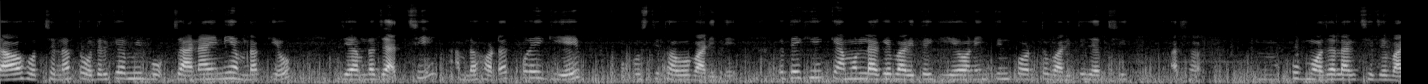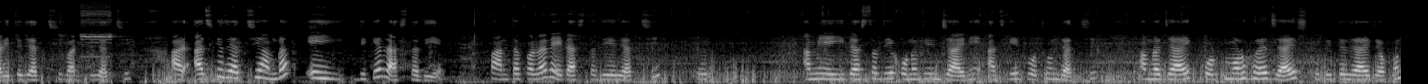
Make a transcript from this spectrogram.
যাওয়া হচ্ছে না তো ওদেরকে আমি জানাইনি আমরা কেউ যে আমরা যাচ্ছি। আমরা হঠাৎ করে গিয়ে উপস্থিত হব বাড়িতে। তো দেখি কেমন লাগে বাড়িতে গিয়ে। অনেক দিন পর তো বাড়িতে যাচ্ছি। আসা খুব মজা লাগছে যে বাড়িতে যাচ্ছি বাড়িতে যাচ্ছি। আর আজকে যাচ্ছি আমরা এই দিকের রাস্তা দিয়ে। পান্তাকলার এই রাস্তা দিয়ে যাচ্ছি। তো আমি এই রাস্তা দিয়ে কোনো দিন যাইনি। আজকেই প্রথম যাচ্ছি। আমরা যাই কোটমোড় হয়ে যাই, স্কুটিতে যাই যখন।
